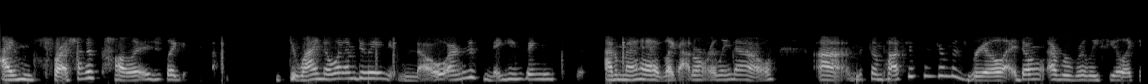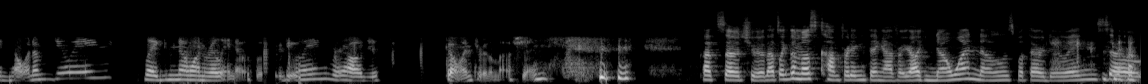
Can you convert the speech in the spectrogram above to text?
I'm fresh out of college. Like do I know what I'm doing? No, I'm just making things out of my head. Like I don't really know. Um, so imposter syndrome is real. I don't ever really feel like I know what I'm doing. Like no one really knows what they're doing. We're all just going through the motions. That's so true. That's like the most comforting thing ever. You're like, no one knows what they're doing, so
